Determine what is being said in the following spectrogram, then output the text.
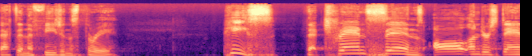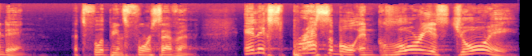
That's in Ephesians 3. Peace that transcends all understanding. That's Philippians 4 7. Inexpressible and glorious joy.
